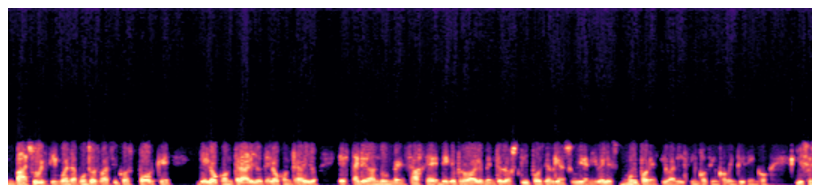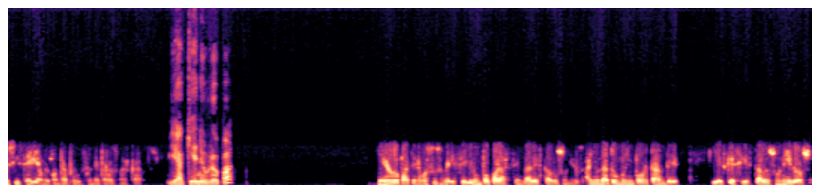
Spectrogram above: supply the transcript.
va a subir 50 puntos básicos porque de lo contrario, de lo contrario, estaría dando un mensaje de que probablemente los tipos deberían subir a niveles muy por encima del 5,525 y eso sí sería muy contraproducente para los mercados. ¿Y aquí en Europa? en Europa tenemos que seguir un poco la senda de Estados Unidos. Hay un dato muy importante y es que si Estados Unidos,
